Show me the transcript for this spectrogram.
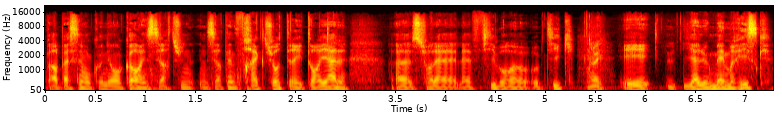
par le passé, on connaît encore une certaine, une certaine fracture territoriale euh, sur la, la, fibre optique. Oui. Et il y a le même risque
